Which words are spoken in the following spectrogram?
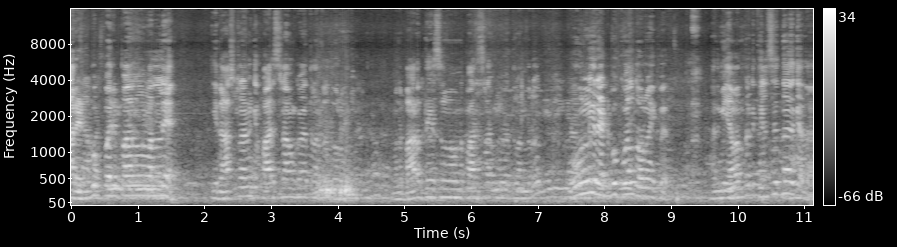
ఆ రెడ్ బుక్ పరిపాలన వల్లే ఈ రాష్ట్రానికి పారిశ్రామికవేత్తలందరూ దూరం మన భారతదేశంలో ఉన్న పారిశ్రామికవేత్తలందరూ ఓన్లీ రెడ్ బుక్ వల్ల దూరం అయిపోయారు. అది మీ ఎవరందరికీ తెలిసిందే కదా.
